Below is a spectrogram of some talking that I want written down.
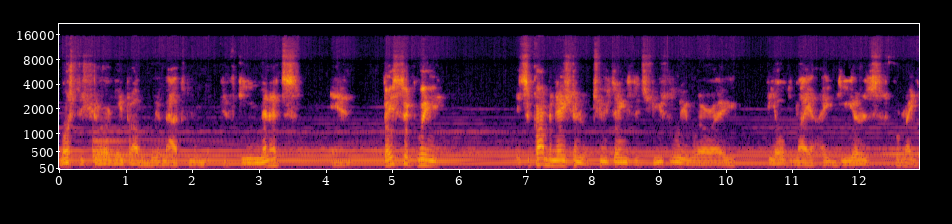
Most assuredly, probably a maximum of 15 minutes. And basically, it's a combination of two things. That's usually where I field my ideas for my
